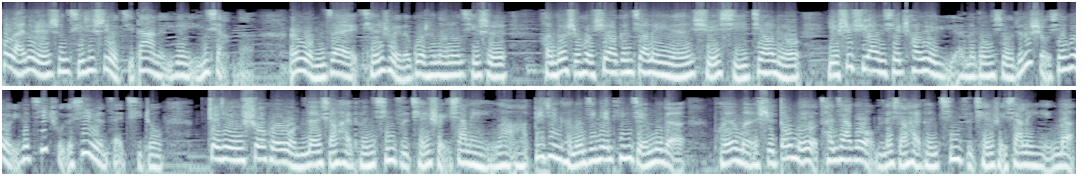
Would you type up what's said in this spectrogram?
后来的人生其实是有极大的一个影响的。而我们在潜水的过程当中，其实很多时候需要跟教练员学习交流，也是需要一些超越语言的东西。我觉得首先会有一个基础的信任在其中。这就说回我们的小海豚亲子潜水夏令营了啊！毕竟可能今天听节目的朋友们是都没有参加过我们的小海豚亲子潜水夏令营的。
